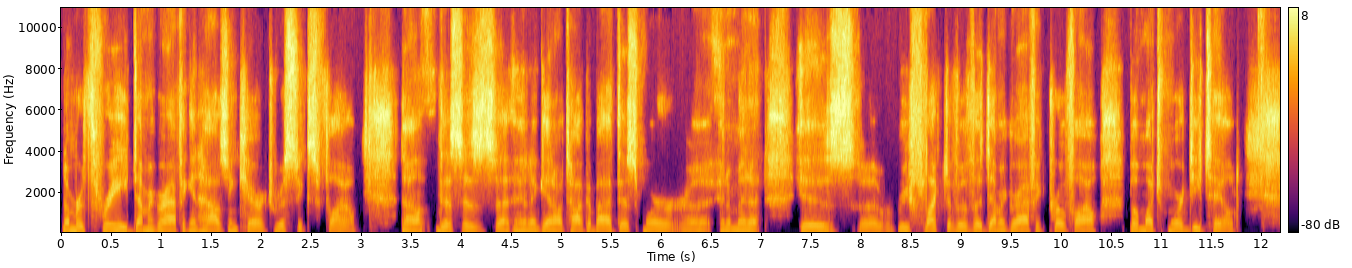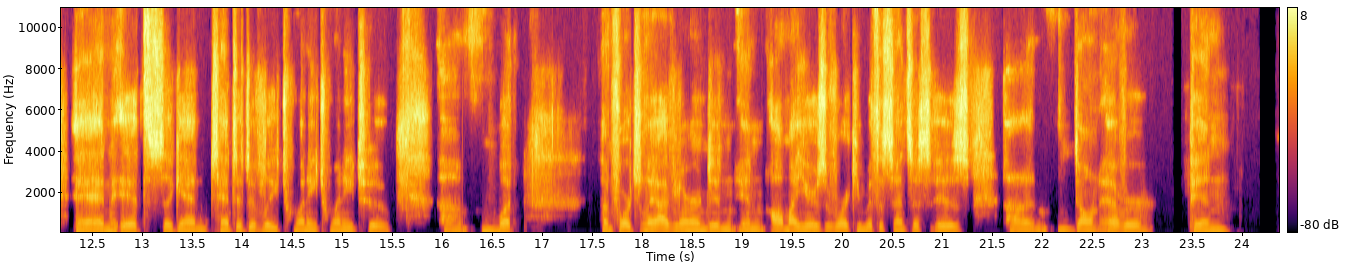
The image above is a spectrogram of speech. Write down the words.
Number three, demographic and housing characteristics file. Now, this is, uh, and again, I'll talk about this more uh, in a minute, is uh, reflective of the demographic profile, but much more detailed. And it's, again, tentatively 2022. Um, what unfortunately I've learned in, in all my years of working with the census is um, don't ever pin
